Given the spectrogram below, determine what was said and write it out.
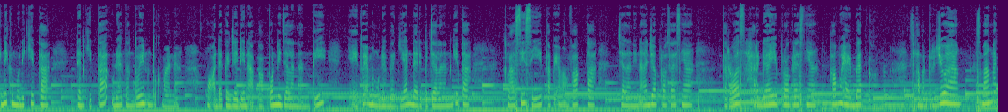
ini kemudi kita, dan kita udah tentuin untuk ke mana. Mau ada kejadian apa pun di jalan nanti, yaitu emang udah bagian dari perjalanan kita. Klasik sih, tapi emang fakta. Jalanin aja prosesnya. Terus hargai progresnya. Kamu hebat kok. Selamat berjuang. Semangat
